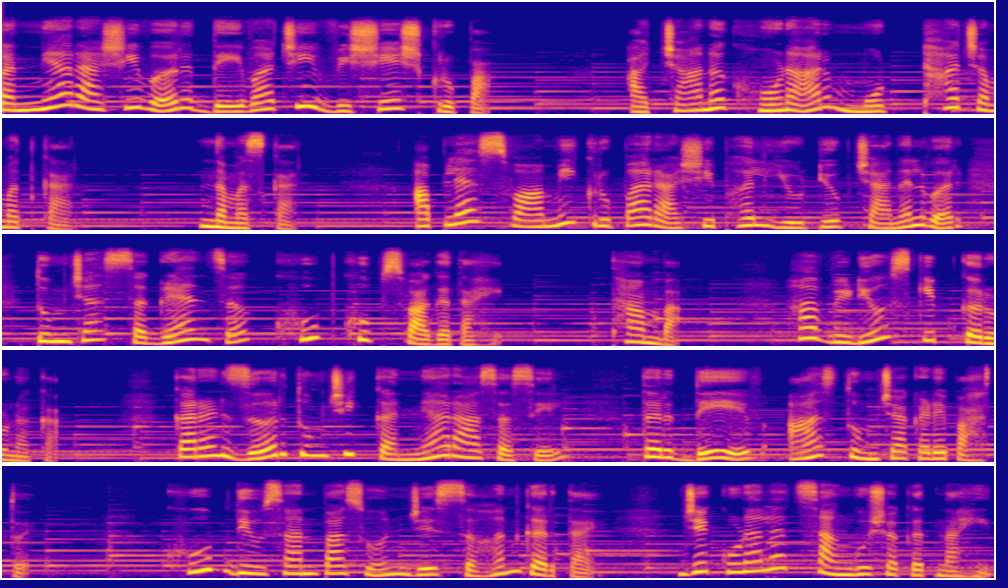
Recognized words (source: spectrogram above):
कन्या राशीवर देवाची विशेष कृपा. अचानक होणार मोठा चमत्कार. नमस्कार. आपल्या स्वामी कृपा राशीफल यूट्यूब चॅनलवर तुमच्या सगळ्यांचं खूप खूप स्वागत आहे. थांबा. हा व्हिडिओ स्किप करू नका. कारण जर तुमची कन्या रास असेल तर देव आज तुमच्याकडे पाहतोय. खूप दिवसांपासून जे सहन करताय जे कुणालाच सांगू शकत नाहीत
